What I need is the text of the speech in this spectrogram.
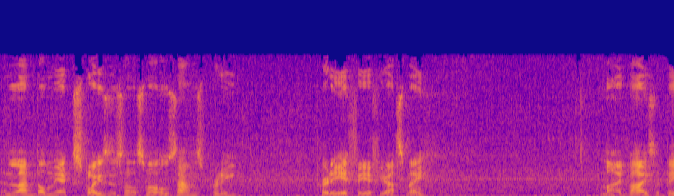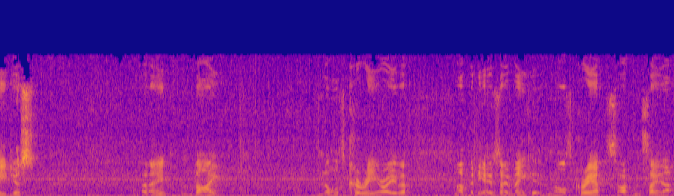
and land on the explosive cell. So it all sounds pretty, pretty iffy, if you ask me. My advice would be just, I don't know, invite North Korea over. My videos don't make it North Korea, so I can say that.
